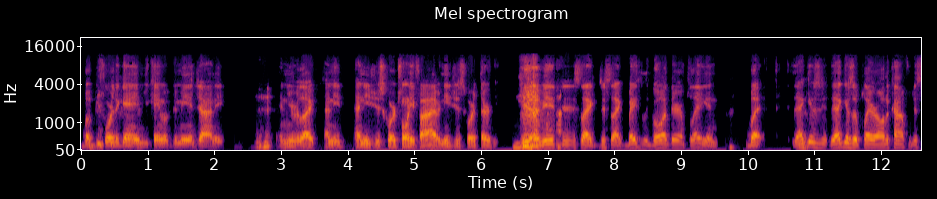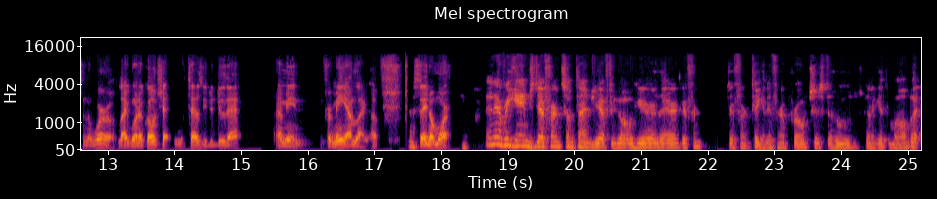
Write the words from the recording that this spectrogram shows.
But before the game, you came up to me and Johnny, and you were like, "I need, I need you to score 25. I need you to score 30." You know what I mean? Just like, just like basically go out there and play. And but that gives that gives a player all the confidence in the world. Like when a coach tells you to do that, I mean, for me, I'm like, oh, say no more. And every game's different. Sometimes you have to go here or there, different different, taking different approaches to who's going to get the ball. But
